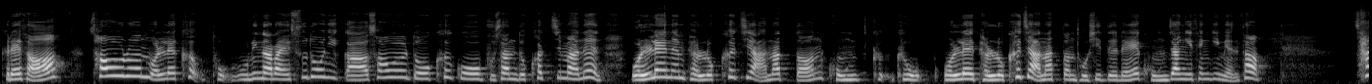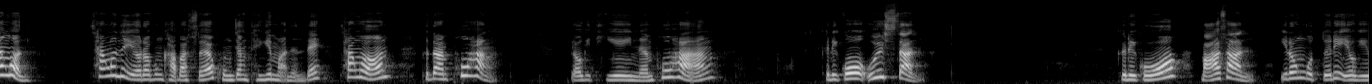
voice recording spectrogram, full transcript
그래서 서울은 원래 크, 도, 우리나라의 수도니까 서울도 크고 부산도 컸지만은 원래는 별로 크지 않았던 공, 그, 그 원래 별로 크지 않았던 도시들의 공장이 생기면서 창원, 창원에 여러분 가봤어요? 공장 되게 많은데 창원, 그 다음 포항, 여기 뒤에 있는 포항, 그리고 울산, 그리고 마산 이런 곳들이 여기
